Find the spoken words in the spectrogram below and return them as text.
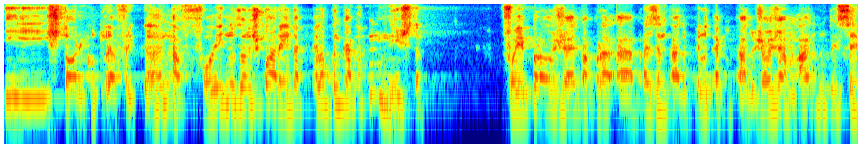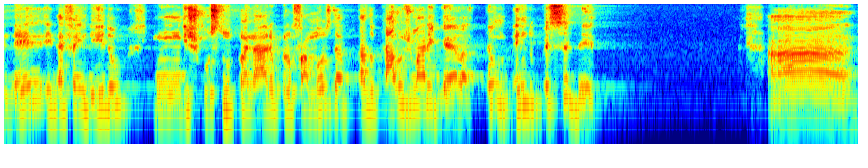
e História e Cultura Africana foi nos anos 40 pela bancada comunista. Foi projeto ap apresentado pelo deputado Jorge Amado, do PCB, e defendido em discurso no plenário pelo famoso deputado Carlos Marighella, também do PCB. A,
